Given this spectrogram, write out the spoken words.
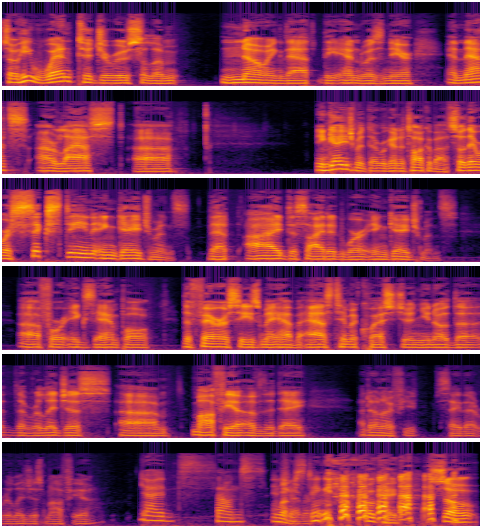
So he went to Jerusalem knowing that the end was near. And that's our last uh, engagement that we're going to talk about. So there were 16 engagements that I decided were engagements. Uh, for example, the Pharisees may have asked him a question, you know, the, the religious um, mafia of the day. I don't know if you say that religious mafia. Yeah, it sounds interesting. okay, so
